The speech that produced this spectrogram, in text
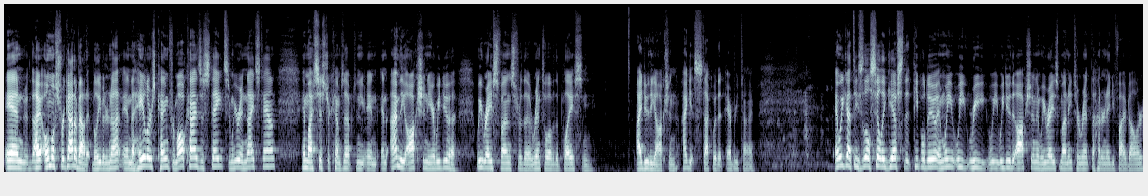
and I almost forgot about it, believe it or not. And the Halers came from all kinds of states and we were in Knightstown. And my sister comes up and, and, and I'm the auctioneer. We do a, we raise funds for the rental of the place and I do the auction. I get stuck with it every time. And we got these little silly gifts that people do, and we, we, we, we, we do the auction and we raise money to rent the $185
